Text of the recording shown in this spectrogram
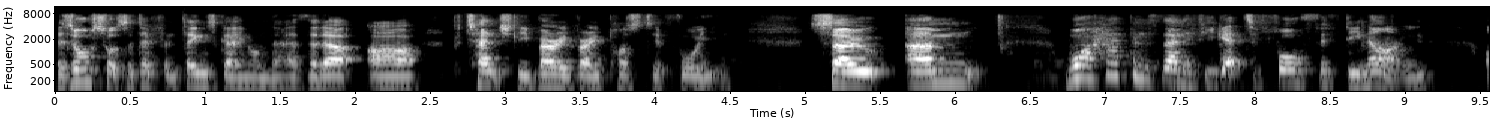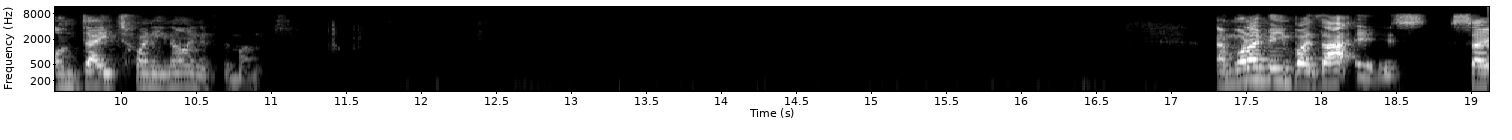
There's all sorts of different things going on there that are, are potentially very, very positive for you. So um, what happens then if you get to 459 on day 29 of the month? And what I mean by that is, so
